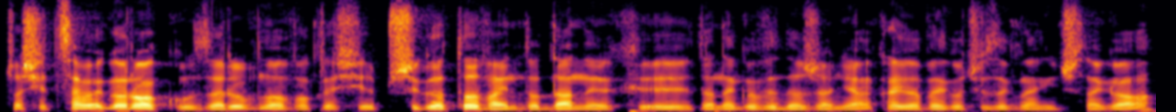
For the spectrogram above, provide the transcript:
w czasie całego roku, zarówno w okresie przygotowań do danych, y, danego wydarzenia, krajowego czy zagranicznego,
